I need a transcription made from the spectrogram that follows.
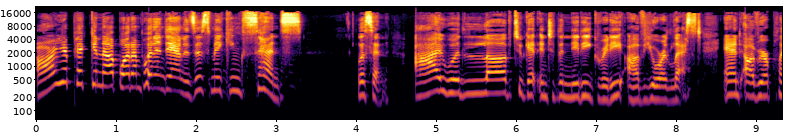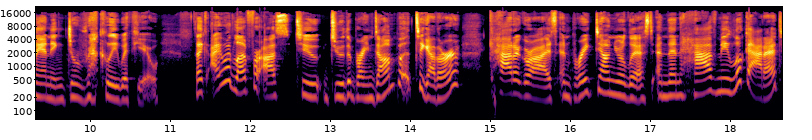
Are you picking up what I'm putting down? Is this making sense? Listen, I would love to get into the nitty gritty of your list and of your planning directly with you. Like, I would love for us to do the brain dump together, categorize and break down your list, and then have me look at it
